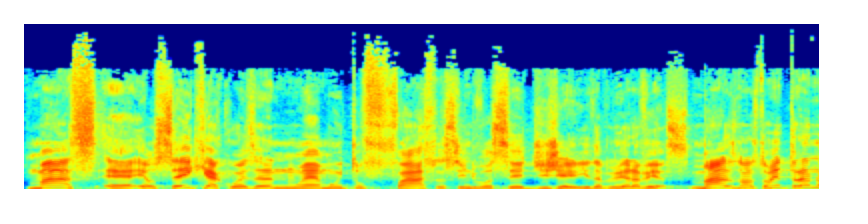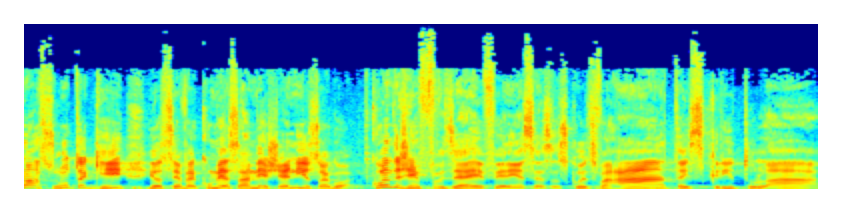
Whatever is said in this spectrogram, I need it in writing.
Mas é, eu sei que a coisa não é muito fácil assim de você digerir da primeira vez. Mas nós estamos entrando no assunto aqui e você vai começar a mexer nisso agora. Quando a gente fizer referência a essas coisas, fala, ah, está escrito lá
